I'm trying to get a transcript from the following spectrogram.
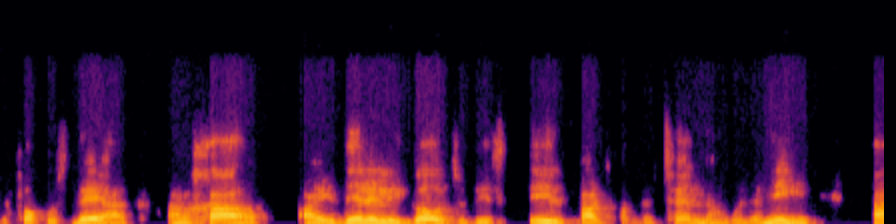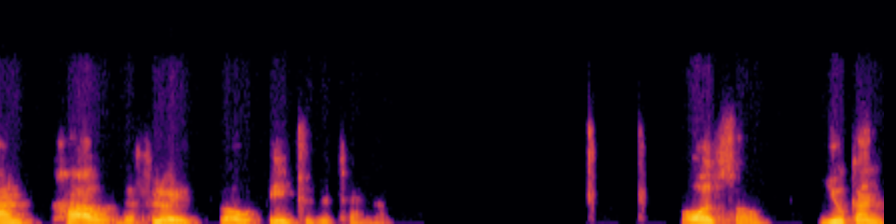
the focus there, and how I literally go to this ill part of the tendon with the knee and how the fluid go into the tendon. Also, you can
